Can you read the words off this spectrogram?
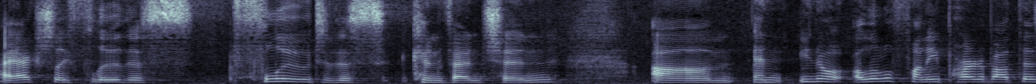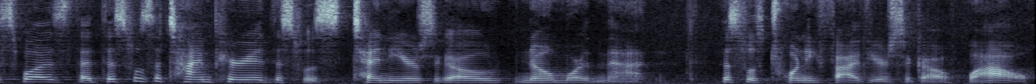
I actually flew this flew to this convention. Um, and you know, a little funny part about this was that this was a time period. This was 10 years ago. No, more than that. This was 25 years ago. Wow.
